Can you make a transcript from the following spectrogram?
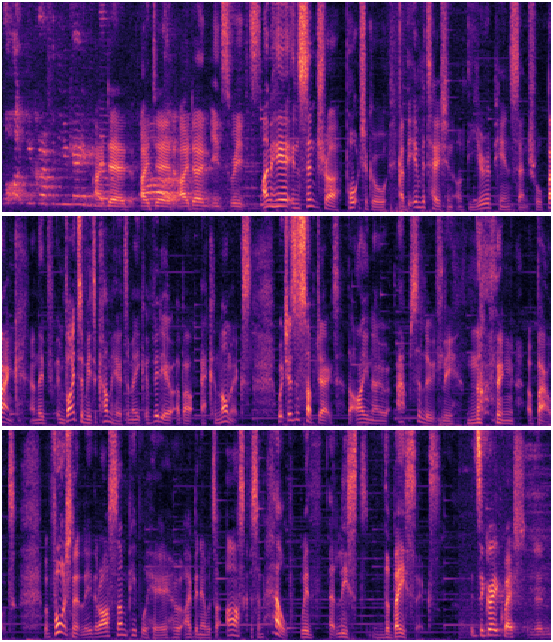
What? You grew up in the UK? You I did, I oh. did. Oh. I don't eat sweets. I'm here in Sintra, Portugal, at the invitation of the European Central Bank, and they've invited me to come here to make a video about economics, which is a subject that I know absolutely nothing about. But fortunately, there are some people here who I've been able to ask for some help with at least the basics. It's a great question, and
